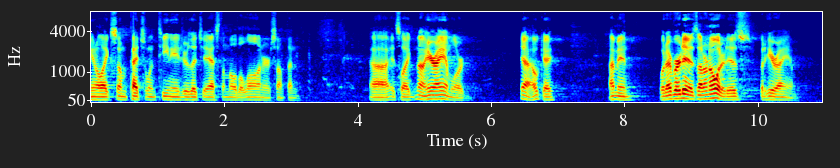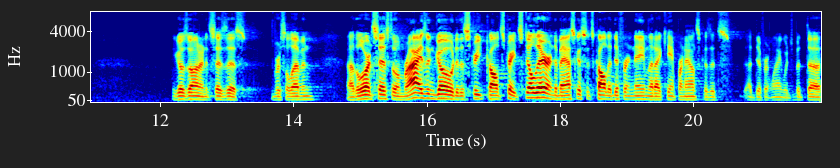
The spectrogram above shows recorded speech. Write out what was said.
you know, like some petulant teenager that you ask to mow the lawn or something. Uh, it's like, no, here I am, Lord. Yeah, okay. I'm in. Whatever it is, I don't know what it is, but here I am. He goes on and it says this, verse 11. Uh, the Lord says to him, Rise and go to the street called Straight. Still there in Damascus. It's called a different name that I can't pronounce because it's a different language, but uh,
